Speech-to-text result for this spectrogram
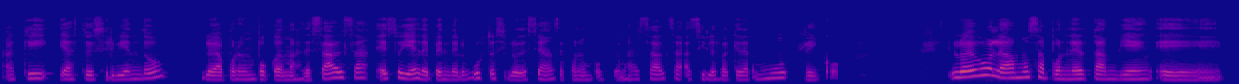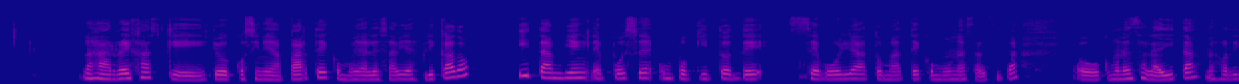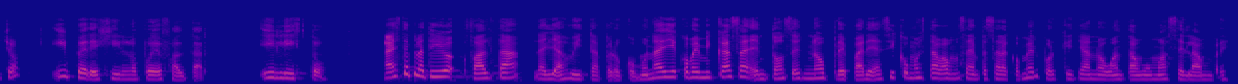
Aquí ya estoy sirviendo. Le voy a poner un poco más de salsa. Eso ya depende del gusto. Si lo desean, se pone un poquito más de salsa. Así les va a quedar muy rico. Luego le vamos a poner también eh, las arrejas que yo cociné aparte, como ya les había explicado. Y también le puse un poquito de cebolla, tomate, como una salsita o como una ensaladita, mejor dicho. Y perejil no puede faltar. Y listo. A este platillo falta la yahuita, pero como nadie come en mi casa, entonces no preparé. Así como está, vamos a empezar a comer porque ya no aguantamos más el hambre.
